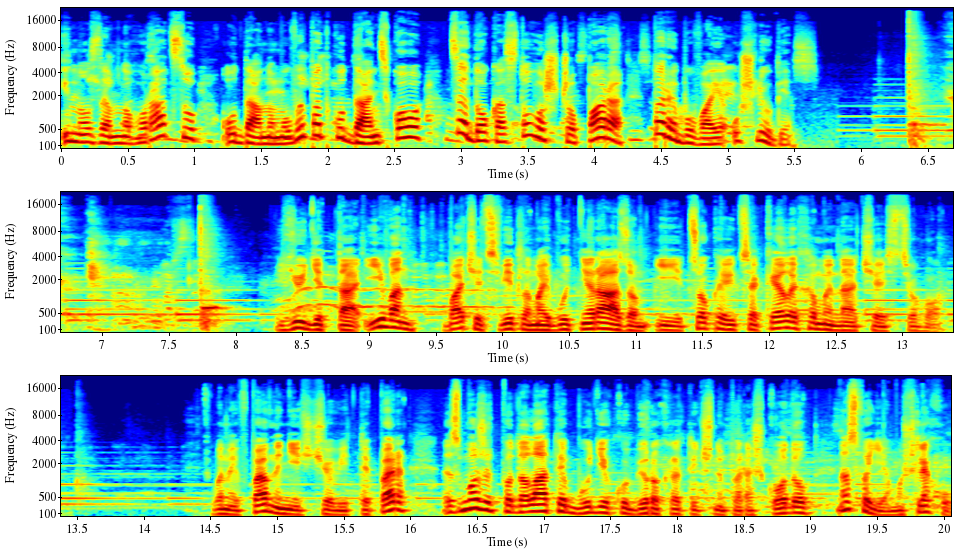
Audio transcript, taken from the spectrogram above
іноземного рацу, у даному випадку данського, це доказ того, що пара перебуває у шлюбі. Юдіт та Іван бачать світле майбутнє разом і цокаються келихами на честь цього. Вони впевнені, що відтепер зможуть подолати будь-яку бюрократичну перешкоду на своєму шляху.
